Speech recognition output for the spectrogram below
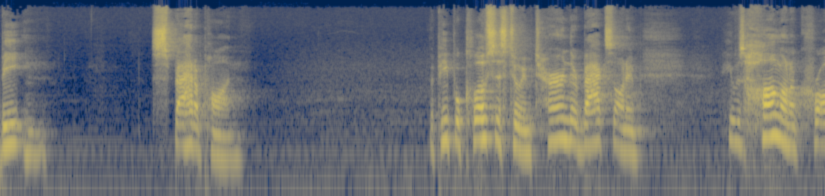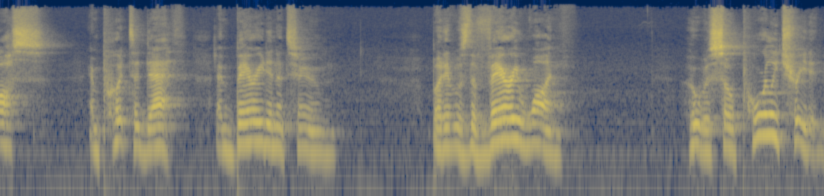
beaten, spat upon. The people closest to him turned their backs on him. He was hung on a cross and put to death and buried in a tomb. But it was the very one who was so poorly treated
